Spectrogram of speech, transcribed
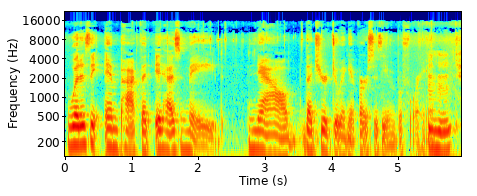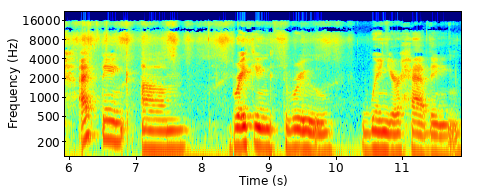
what is the impact that it has made now that you're doing it versus even beforehand? Mm-hmm. I think um, breaking through when you're having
